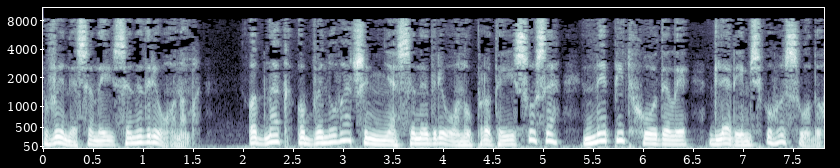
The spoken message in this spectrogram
винесений Синедріоном. Однак обвинувачення Синедріону проти Ісуса не підходили для Римського суду.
